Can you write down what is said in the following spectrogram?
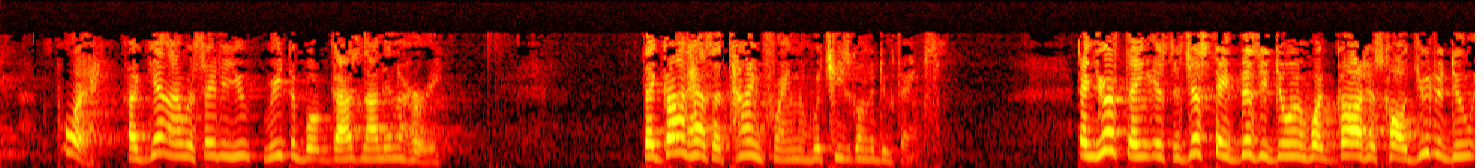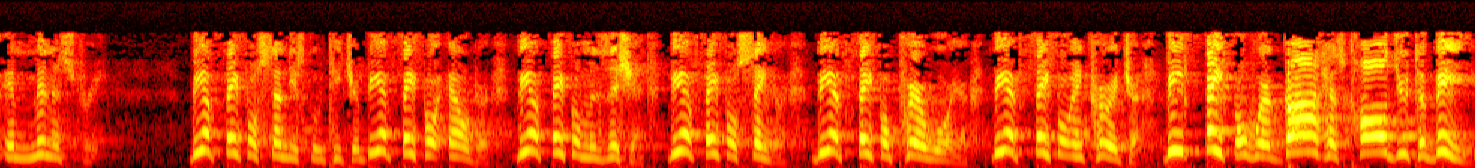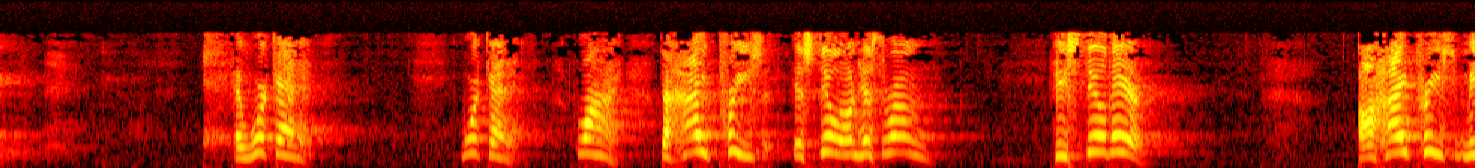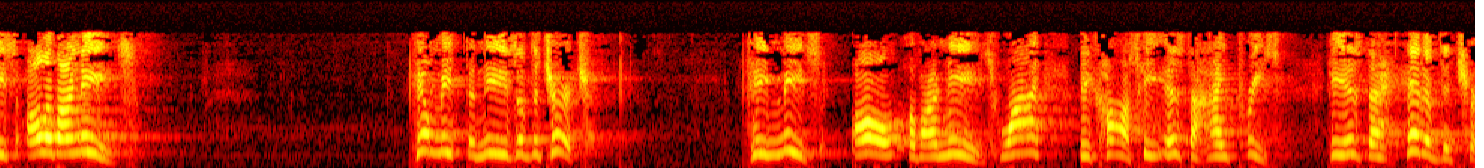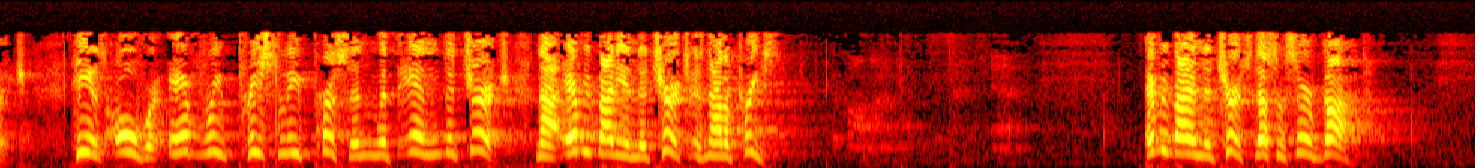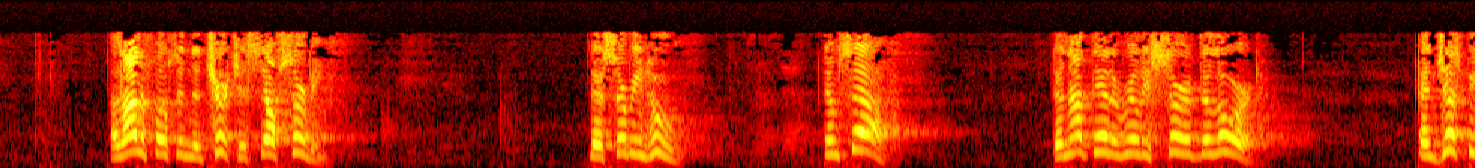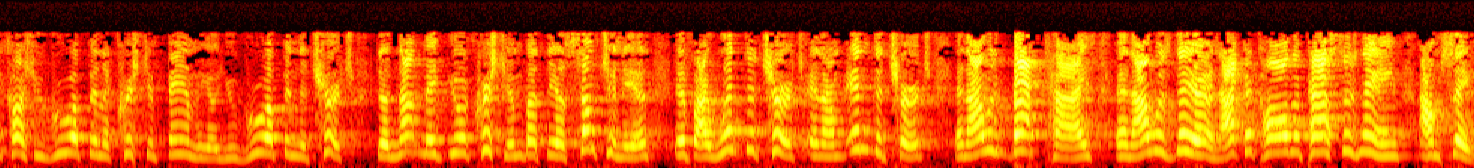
boy, again, I would say to you, read the book, God's not in a hurry. That God has a time frame in which He's going to do things. And your thing is to just stay busy doing what God has called you to do in ministry. Be a faithful Sunday school teacher. Be a faithful elder. Be a faithful musician. Be a faithful singer. Be a faithful prayer warrior. Be a faithful encourager. Be faithful where God has called you to be. And work at it. Work at it. Why? The high priest is still on his throne. He's still there. Our high priest meets all of our needs. He'll meet the needs of the church. He meets all of our needs. Why? Because He is the high priest. He is the head of the church. He is over every priestly person within the church. Now, everybody in the church is not a priest. Everybody in the church doesn't serve God. A lot of folks in the church is self serving. They're serving who? Themselves. They're not there to really serve the Lord. And just because you grew up in a Christian family or you grew up in the church does not make you a Christian, but the assumption is if I went to church and I'm in the church and I was baptized and I was there and I could call the pastor's name, I'm saved.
